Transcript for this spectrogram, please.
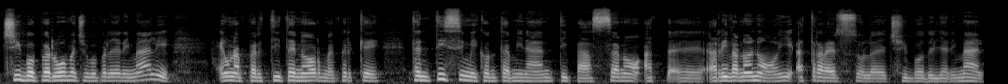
cibo per l'uomo e cibo per gli animali, è una partita enorme perché tantissimi contaminanti passano, a, eh, arrivano a noi attraverso il cibo degli animali.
